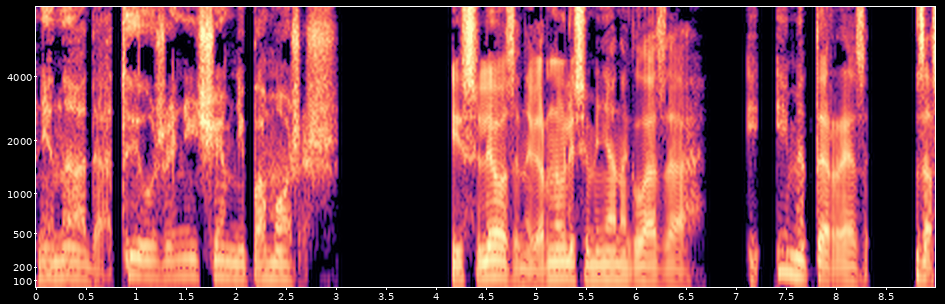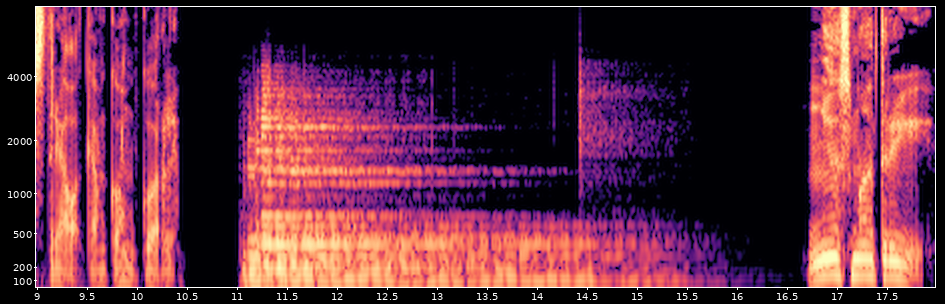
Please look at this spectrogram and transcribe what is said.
не надо, ты уже ничем не поможешь». И слезы навернулись у меня на глаза, и имя Терезы застряло комком в горле. «Не смотри».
